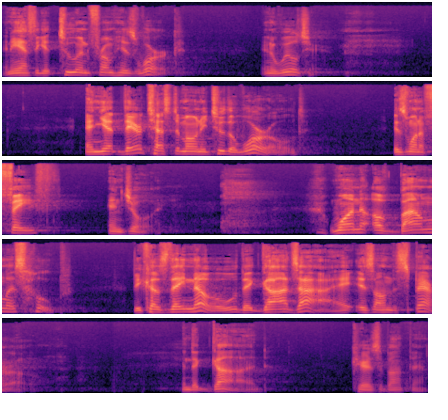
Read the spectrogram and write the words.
And he has to get to and from his work in a wheelchair. And yet their testimony to the world is one of faith and joy, one of boundless hope, because they know that God's eye is on the sparrow and that God cares about them.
